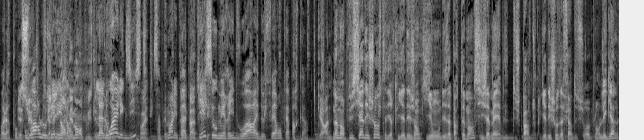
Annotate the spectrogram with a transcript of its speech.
voilà, pour Bien pouvoir loger les gens. énormément, en plus, des la loi, vides. elle existe, Ouais. simplement elle est pas pas. C'est au mairie de voir et de faire au cas par cas. Non, mais en plus, il y a des choses, c'est-à-dire qu'il y a des gens qui ont des appartements. Si jamais, je parle, il y a des choses à faire de- sur un plan légal.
